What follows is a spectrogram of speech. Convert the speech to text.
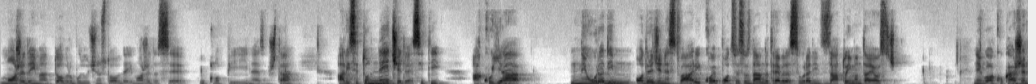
može da ima dobru budućnost ovde i može da se uklopi i ne znam šta, ali se to neće desiti ako ja ne uradim određene stvari koje podsvesno znam da treba da se uradi, zato imam taj osjećaj. Nego ako kažem,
